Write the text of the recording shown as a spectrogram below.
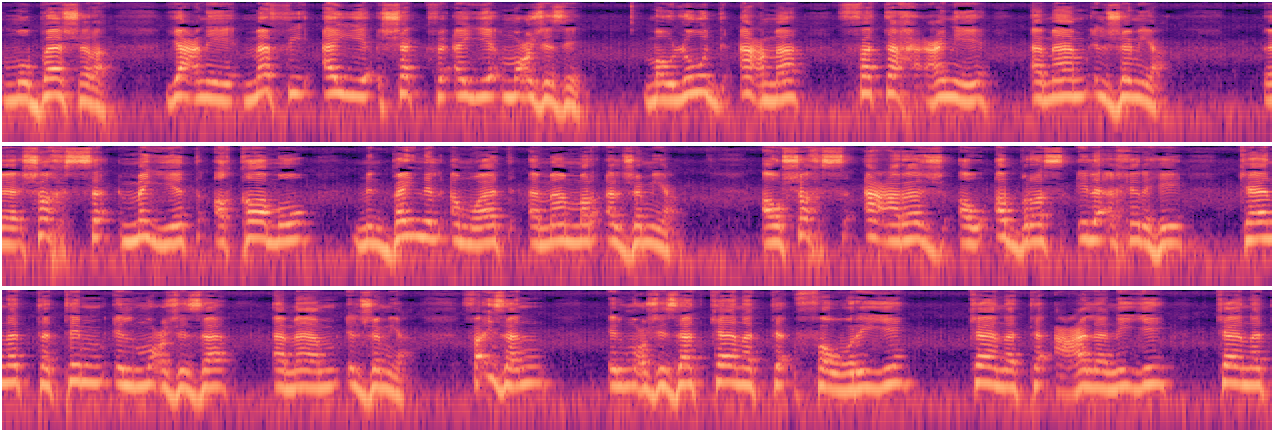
مباشرة. يعني ما في أي شك في أي معجزة. مولود أعمى فتح عينيه أمام الجميع. شخص ميت أقامه من بين الأموات أمام مرأى الجميع. أو شخص أعرج أو أبرص إلى آخره كانت تتم المعجزة أمام الجميع. فاذا المعجزات كانت فورية كانت علنية كانت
